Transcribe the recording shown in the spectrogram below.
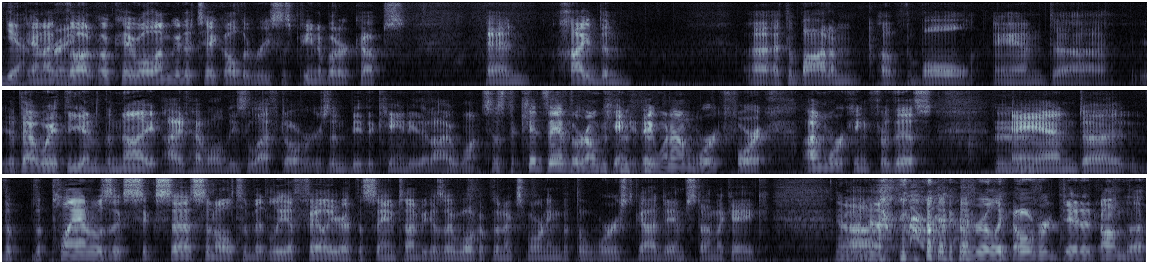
Yeah. And I right. thought, okay, well, I'm going to take all the Reese's peanut butter cups and hide them uh, at the bottom of the bowl, and uh, that way, at the end of the night, I'd have all these leftovers and be the candy that I want. Since the kids they have their own candy, they went out and worked for it. I'm working for this, Mm-hmm. and uh, the the plan was a success and ultimately a failure at the same time because I woke up the next morning with the worst goddamn stomach ache. Oh, Uh, I really overdid it on the.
